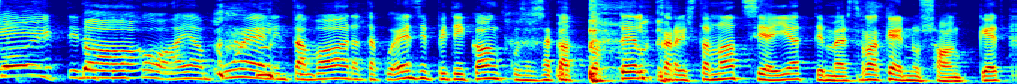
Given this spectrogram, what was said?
soittaa? koko ajan puhelinta vaadata, kun ensin piti kankkusessa katsoa telkkarista natsien jättimäiset rakennushankkeet.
